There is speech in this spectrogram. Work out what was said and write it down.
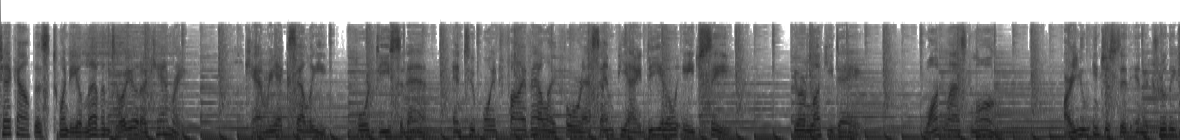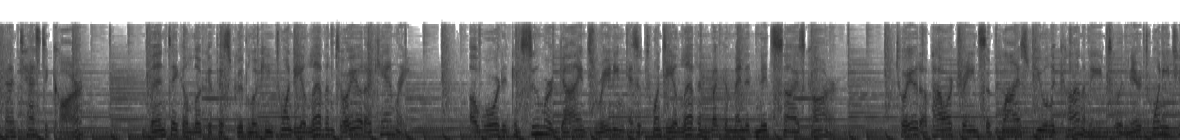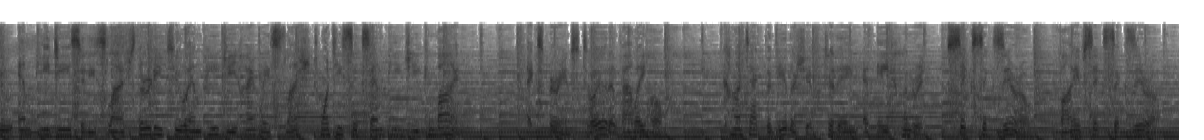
Check out this 2011 Toyota Camry. Camry XLE, 4D sedan, and 2.5 L I4 SMPI DOHC. Your lucky day. Won't last long. Are you interested in a truly fantastic car? Then take a look at this good-looking 2011 Toyota Camry. Awarded Consumer Guide's rating as a 2011 recommended mid-size car. Toyota powertrain supplies fuel economy to a near 22 mpg city slash 32 mpg highway slash 26 mpg combined. Experience Toyota Vallejo. Contact the dealership today at 800-660-5660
